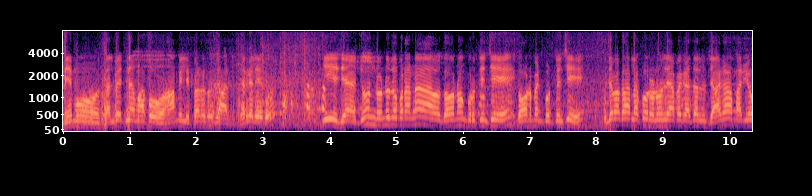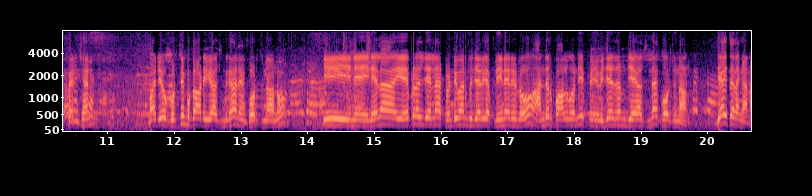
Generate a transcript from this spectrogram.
మేము తలపెట్టిన మాకు హామీలు ఇప్పటివరకు జ- జరగలేదు. ఈ జ- జూన్ రెండు లోపలన్నా గవర్నమెంట్ గుర్తించి గవర్నమెంట్ గుర్తించి ఉద్యమకారులకు రెండు వందల యాభై గజాలు జాగా మరియు పెన్షన్ మరియు గుర్తింపు కార్డు ఇవ్వాల్సిందిగా నేను కోరుతున్నాను ఈ నెల ఏప్రిల్ నెల ట్వంటీ వన్కు జరిగే ప్లీనరీలో అందరూ పాల్గొని విజయం చేయాల్సిందిగా కోరుతున్నాను జై తెలంగాణ.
